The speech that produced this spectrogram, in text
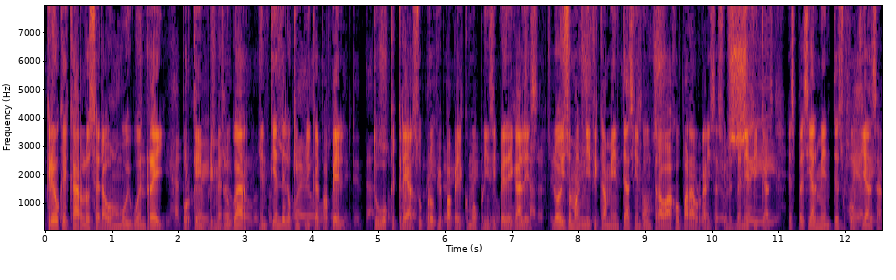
Creo que Carlos será un muy buen rey, porque en primer lugar entiende lo que implica el papel. Tuvo que crear su propio papel como príncipe de Gales. Lo hizo magníficamente haciendo un trabajo para organizaciones benéficas, especialmente su confianza.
